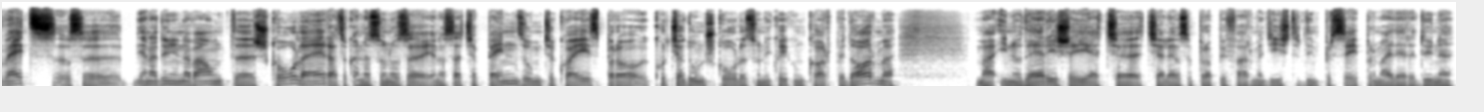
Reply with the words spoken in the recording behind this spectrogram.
vets also ja na dünne avant uh, scola era, also kana sono se ja sa pensum che quais, però curcia dun scola sono qui con corpe dorme, ma in oderi scheia che che leo se proprio far magister din per sé per mai era dünne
